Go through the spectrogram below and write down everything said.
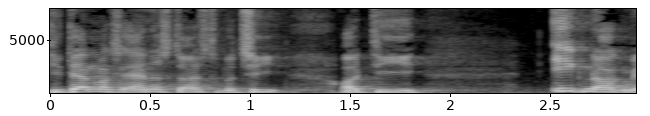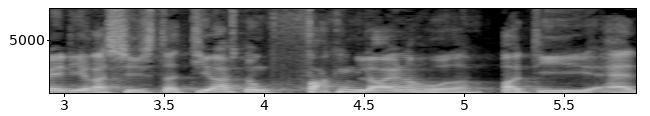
De er Danmarks andet største parti, og de ikke nok med, at de er racister, de er også nogle fucking løgnerhoveder, og de er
